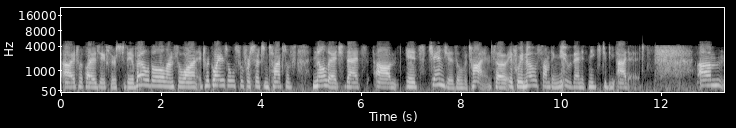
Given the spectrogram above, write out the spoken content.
Uh, it requires the experts to be available and so on. It requires also for certain types of knowledge that um, it changes over time. So if we know something new, then it needs to be added. Um,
